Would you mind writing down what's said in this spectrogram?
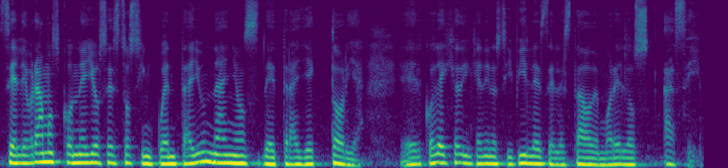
celebramos con ellos estos 51 años de trayectoria. El Colegio de Ingenieros Civiles del Estado de Morelos hace.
